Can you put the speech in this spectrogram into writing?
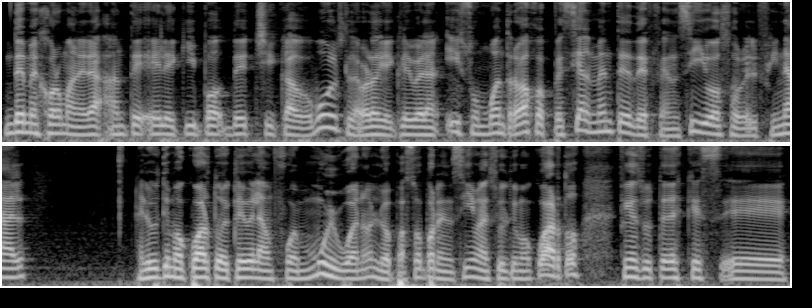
de mejor manera ante el equipo de Chicago Bulls, la verdad que Cleveland hizo un buen trabajo, especialmente defensivo sobre el final. El último cuarto de Cleveland fue muy bueno, lo pasó por encima de su último cuarto. Fíjense ustedes que... Eh,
